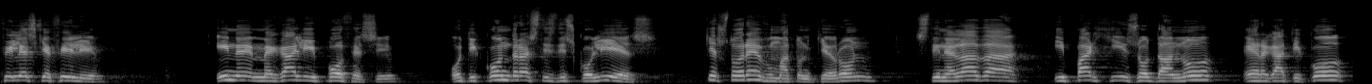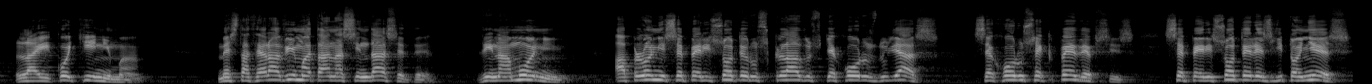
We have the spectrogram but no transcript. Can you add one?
φίλες και φίλοι, είναι μεγάλη υπόθεση ότι κόντρα στις δυσκολίες και στο ρεύμα των καιρών στην Ελλάδα υπάρχει ζωντανό εργατικό λαϊκό κίνημα. Με σταθερά βήματα ανασυντάσσεται, δυναμώνει, απλώνει σε περισσότερους κλάδους και χώρους δουλειάς, σε χώρους εκπαίδευσης, σε περισσότερες γειτονιές,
